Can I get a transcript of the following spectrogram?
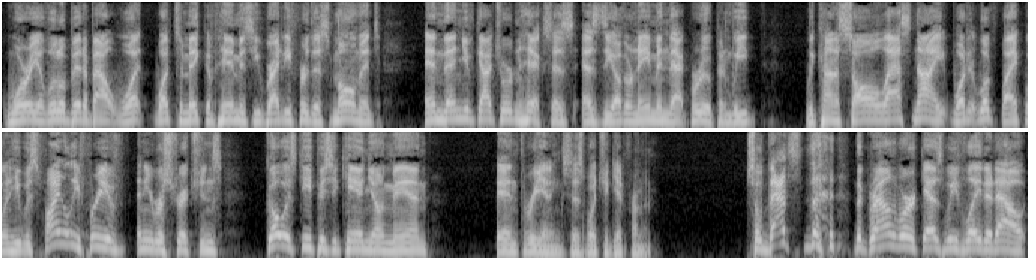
worry a little bit about what, what to make of him. Is he ready for this moment? And then you've got Jordan Hicks as, as the other name in that group. And we, we kind of saw last night what it looked like when he was finally free of any restrictions. Go as deep as you can, young man. In three innings is what you get from him. So that's the the groundwork as we've laid it out.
